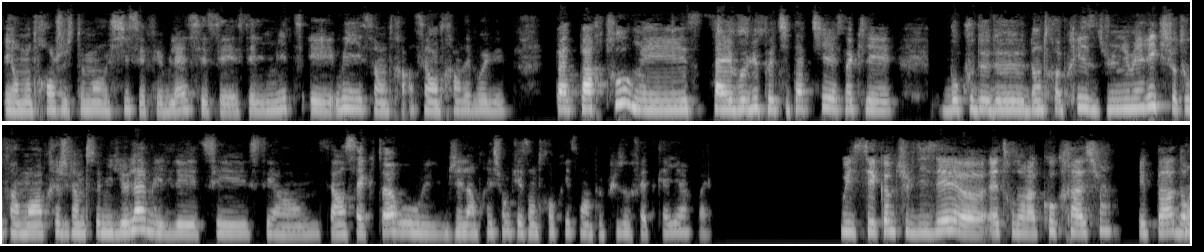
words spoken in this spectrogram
et en montrant justement aussi ses faiblesses et ses, ses limites. Et oui, c'est en train, c'est en train d'évoluer. pas de partout, mais ça évolue petit à petit. Et c'est que les beaucoup de d'entreprises du numérique, surtout. Enfin, moi après, je viens de ce milieu-là, mais c'est c'est un c'est un secteur où j'ai l'impression que les entreprises sont un peu plus au fait qu'ailleurs. Ouais. Oui, c'est comme tu le disais, euh, être dans la co-création et pas dans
